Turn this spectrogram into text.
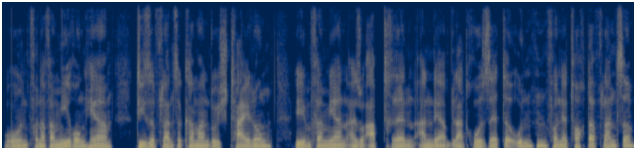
Und von der Vermehrung her, diese Pflanze kann man durch Teilung eben vermehren, also abtrennen an der Blattrosette unten von der Tochterpflanze.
